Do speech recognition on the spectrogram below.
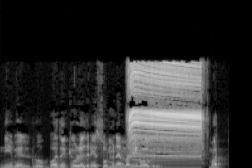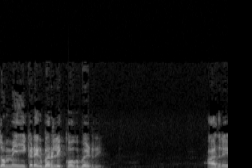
ನೀವೆಲ್ಲರೂ ಬದುಕಿ ಉಳಿದ್ರಿ ಸುಮ್ಮನೆ ಮನೆಗೆ ಹೋಗ್ರಿ. ಮತ್ತೊಮ್ಮೆ ಈ ಕಡೆಗೆ ಬರ್ಲಿಕ್ಕೆ ಹೋಗಬೇಡ್ರಿ. ಆದ್ರೆ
